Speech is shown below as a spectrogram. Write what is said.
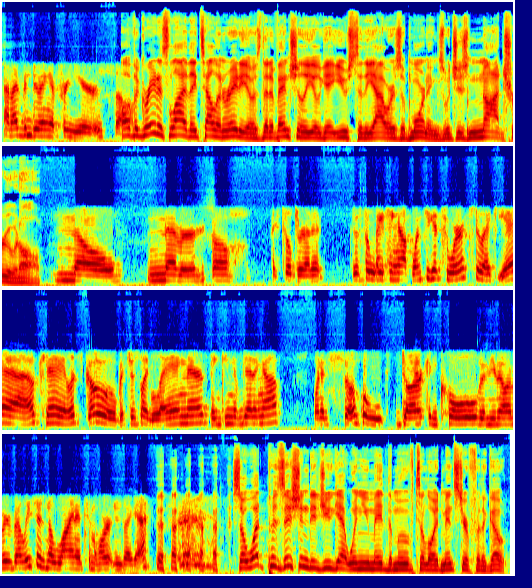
and I've been doing it for years. So. Oh, the greatest lie they tell in radio is that eventually you'll get used to the hours of mornings, which is not true at all. No, never. Oh, I still dread it. Just the waking up. Once you get to work, you're like, yeah, okay, let's go. But just like laying there thinking of getting up, when it's so dark and cold and you know everybody, at least there's no line at Tim Hortons I guess. so what position did you get when you made the move to Lloydminster for the goat?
